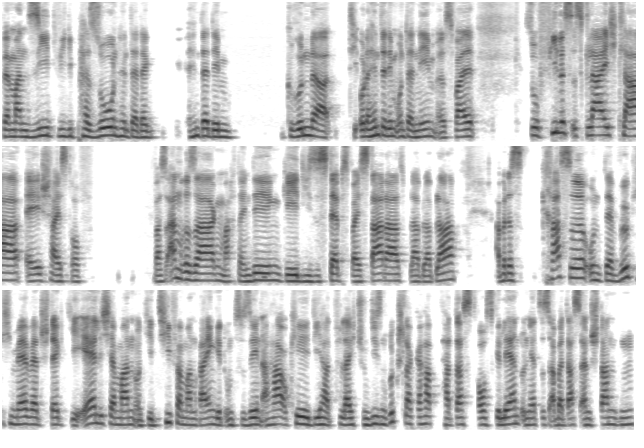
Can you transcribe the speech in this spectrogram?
wenn man sieht, wie die Person hinter der, hinter dem Gründer oder hinter dem Unternehmen ist, weil so vieles ist gleich, klar, ey, scheiß drauf, was andere sagen, mach dein Ding, geh diese Steps bei Startups, bla bla bla. Aber das Krasse und der wirkliche Mehrwert steckt, je ehrlicher man und je tiefer man reingeht, um zu sehen, aha, okay, die hat vielleicht schon diesen Rückschlag gehabt, hat das draus gelernt und jetzt ist aber das entstanden.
